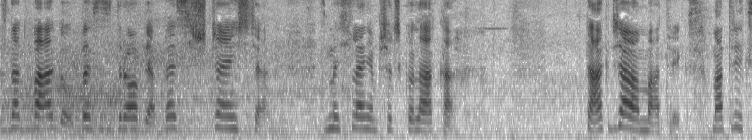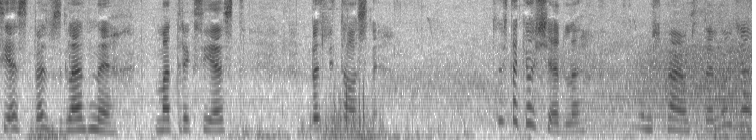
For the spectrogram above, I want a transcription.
z nadwagą, bez zdrowia, bez szczęścia, z myśleniem przedszkolaka. Tak działa Matrix. Matrix jest bezwzględny. Matrix jest bezlitosny. To jest takie osiedle. Mieszkają tutaj ludzie.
